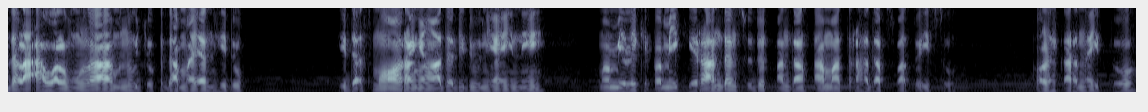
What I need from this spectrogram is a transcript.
adalah awal mula menuju kedamaian hidup. Tidak semua orang yang ada di dunia ini memiliki pemikiran dan sudut pandang sama terhadap suatu isu. Oleh karena itu,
